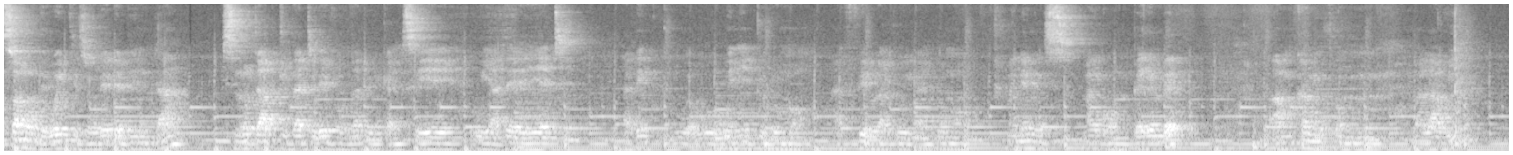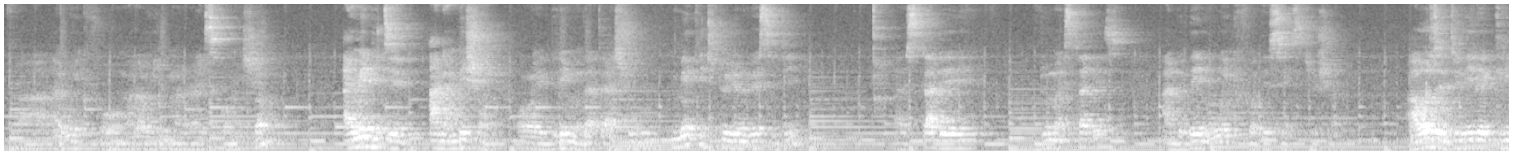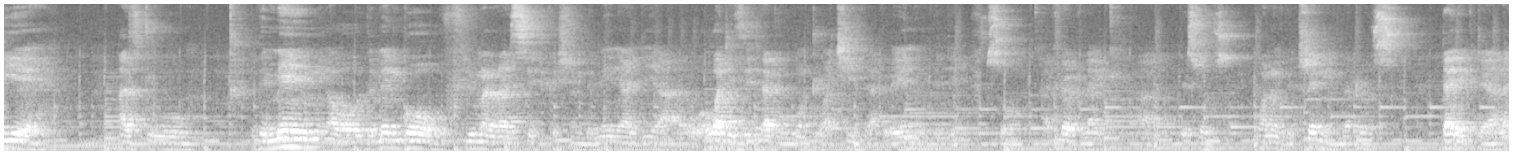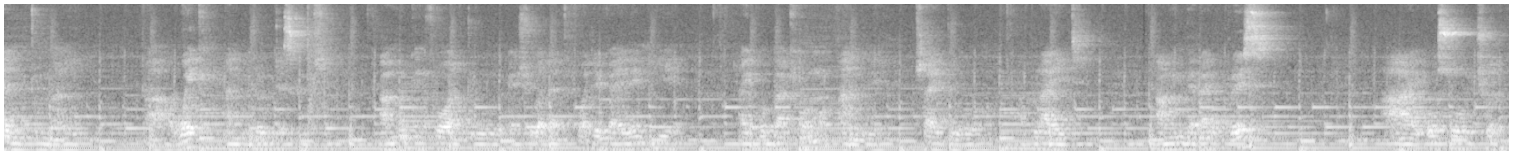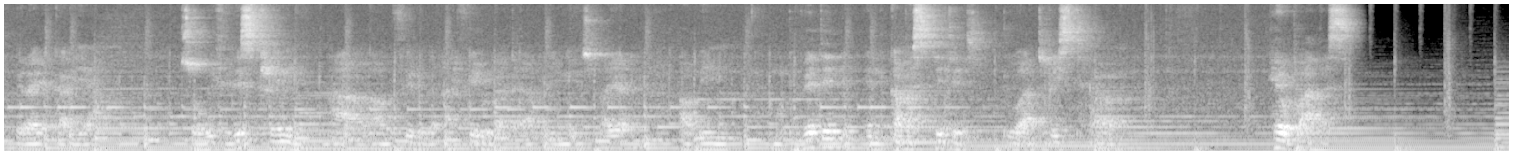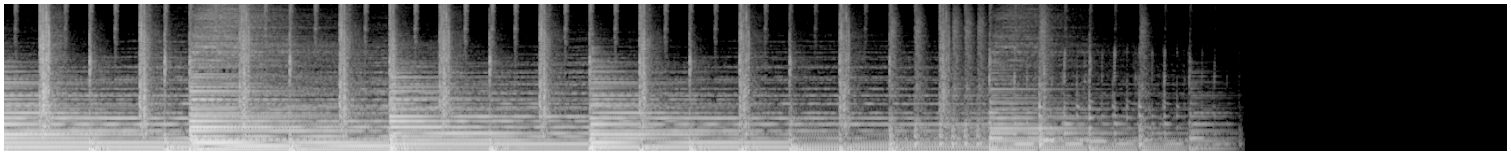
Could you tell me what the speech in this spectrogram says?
some of the work is already being done. It's not up to that level that we can say we are there yet. I think we, we, need to do more. I feel like we can do more. My name is Michael Mperembe. I'm coming from Malawi. Uh, I work for Malawi Human Rights Commission. I made it an ambition or a dream that I should make it to university, I study, do my studies, and then work for this institution. I wasn't really clear as to the main or the main goal of human rights education, the main idea, what is it that we want to achieve at the end of the day. So I felt like uh, this was one of the training that was directly aligned to my uh, work and job description. I'm looking forward to ensure that whatever I learn here, I go back home and uh, try to apply it. I'm in the right place. Also chose the right career. So with this training, I feel that I feel that I've been inspired, I've been motivated and capacitated to at least uh, help others.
